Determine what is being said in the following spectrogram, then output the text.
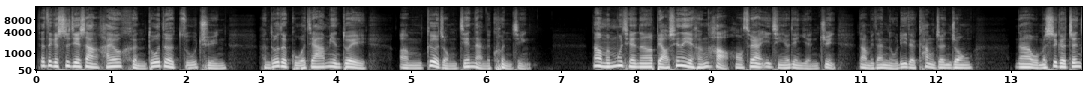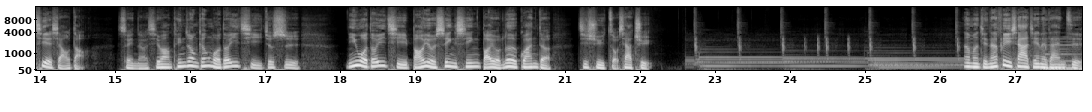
在这个世界上还有很多的族群、很多的国家面对嗯各种艰难的困境。那我们目前呢表现得也很好哦，虽然疫情有点严峻，但我们在努力的抗争中。那我们是个争气的小岛，所以呢，希望听众跟我都一起，就是你我都一起保有信心、保有乐观的继续走下去。那么简单复一下今天的单字：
